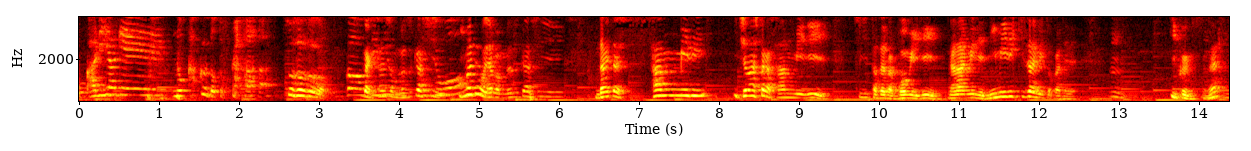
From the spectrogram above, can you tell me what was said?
こう刈り上げの角度とか。そうそうそうそう。がだから最初難しい。今でもやっぱ難しい。大体3ミリ一番下が3ミリ次例えば5ミリ7ミリ2ミリ刻みとかでうん。いくんですよね、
